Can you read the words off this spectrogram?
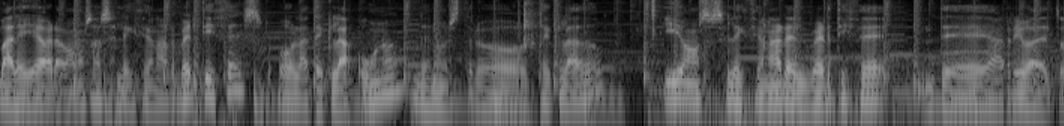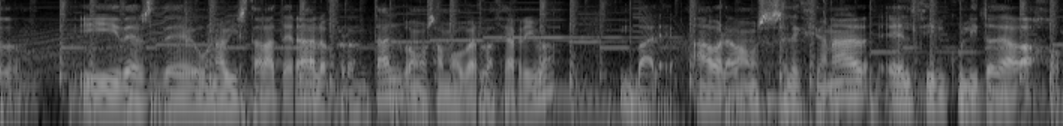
Vale, y ahora vamos a seleccionar vértices, o la tecla 1 de nuestro teclado, y vamos a seleccionar el vértice de arriba de todo. Y desde una vista lateral o frontal vamos a moverlo hacia arriba. Vale, ahora vamos a seleccionar el circulito de abajo.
